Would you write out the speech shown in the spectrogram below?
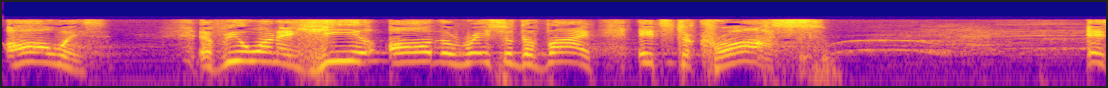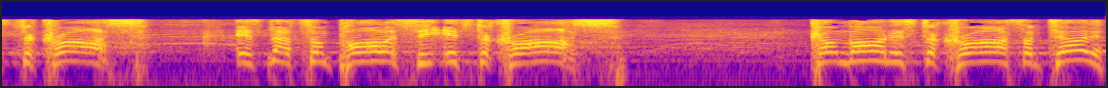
Always. If we want to heal all the racial divide, it's the cross. It's the cross. It's not some policy, it's the cross. Come on, it's the cross. I'm telling you,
